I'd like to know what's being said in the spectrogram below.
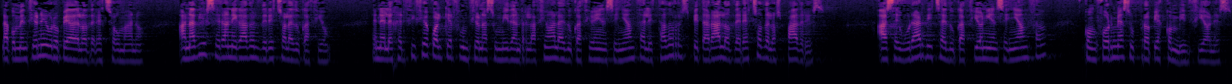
La Convención Europea de los Derechos Humanos. A nadie será negado el derecho a la educación. En el ejercicio de cualquier función asumida en relación a la educación y enseñanza, el Estado respetará los derechos de los padres a asegurar dicha educación y enseñanza conforme a sus propias convicciones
